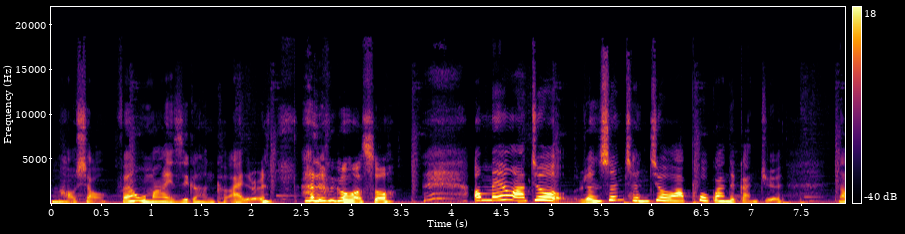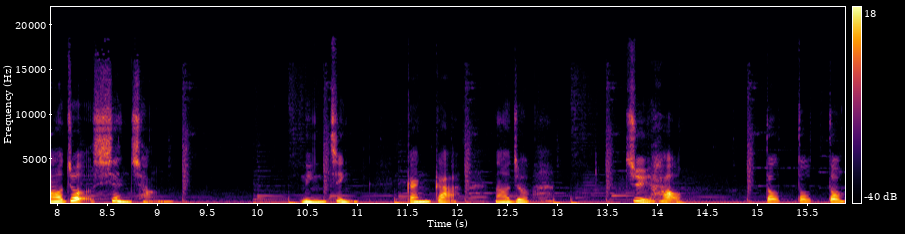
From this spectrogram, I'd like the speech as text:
很好笑，反正我妈也是一个很可爱的人，她就跟我说，哦没有啊，就人生成就啊，破关的感觉。然后就现场宁静、尴尬，然后就句号，都都都，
